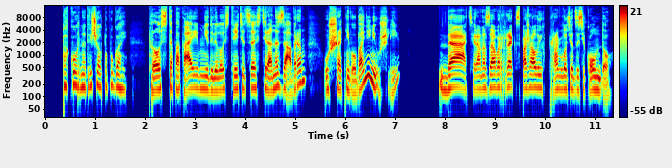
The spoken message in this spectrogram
— покорно отвечал попугай. Просто пока им не довелось встретиться с тиранозавром, уж от него бы они не ушли. Да, тиранозавр Рекс, пожалуй, их проглотит за секунду.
